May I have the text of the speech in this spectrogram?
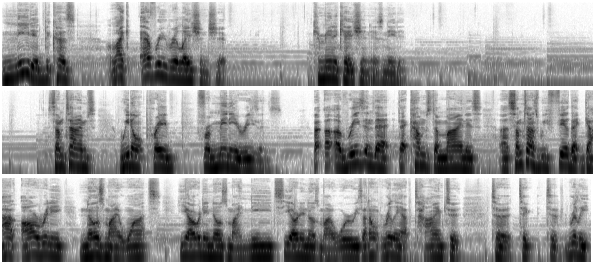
needed because, like every relationship, communication is needed. Sometimes we don't pray for many reasons. A, a reason that, that comes to mind is uh, sometimes we feel that God already knows my wants. He already knows my needs. He already knows my worries. I don't really have time to, to, to, to really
